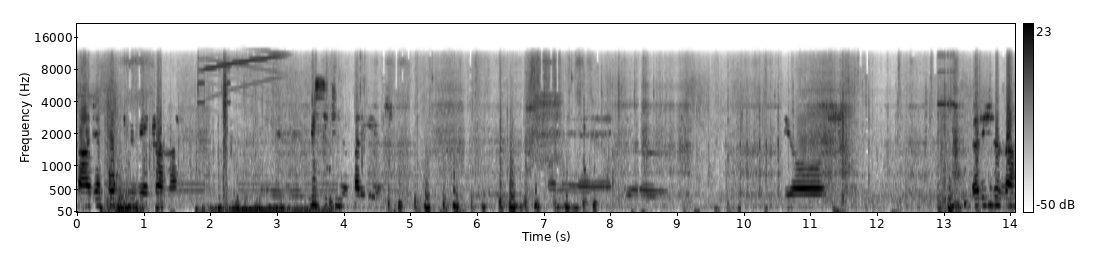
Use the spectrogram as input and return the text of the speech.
Sadece bok gibi bir ekran var. Ee, bir skin yukarı gidiyoruz. Evet, gidiyoruz. Gidiyoruz. Görüşürüz lan.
